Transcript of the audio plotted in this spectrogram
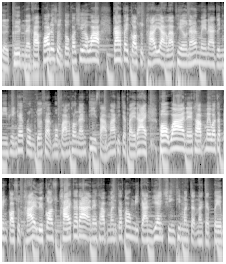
เกิดขึ้นนะครับเพราะโดยส่วนตัวก็เชื่อว่าการไปเกาะสุดท้ายอย่างลาเทลนั้นไม่น่าจะมีเพียงแค่กลุ่มโจรสลัดโมฟังเท่านั้นที่สามารถที่จะไปได้ เพราะว่านะครับไม่ว่าจะเป็นเกาะสุดท้ายหรือก่อนสุดท้ายก็ได้นะครับมันก็ต้องมีการแย่งชิงที่มันจัดหนักจัดเต็ม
